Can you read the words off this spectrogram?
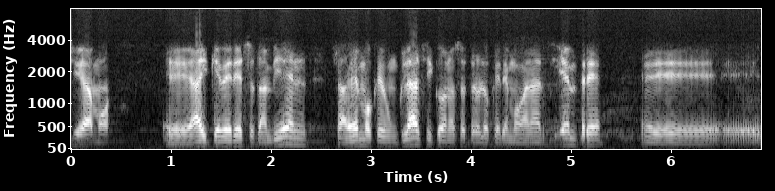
llegamos, eh, hay que ver eso también. Sabemos que es un clásico, nosotros lo queremos ganar siempre, eh,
